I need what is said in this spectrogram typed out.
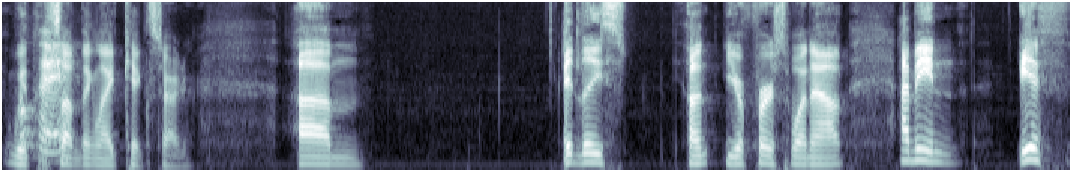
with Okay. something like Kickstarter. Um, at least uh, your first one out. I mean, if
